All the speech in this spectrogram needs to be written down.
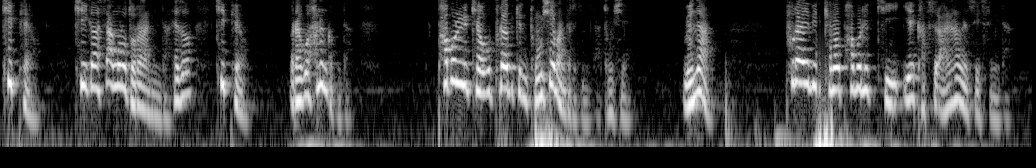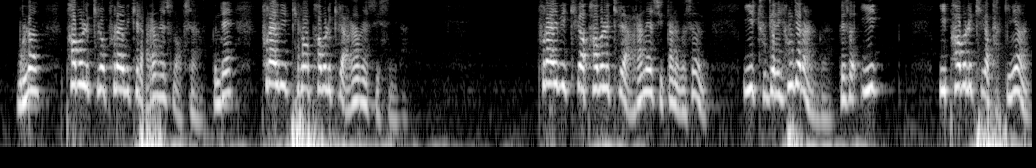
key pair, 키가 쌍으로 돌아다닙니다. 해서 key pair라고 하는 겁니다. public key하고 private key는 동시에 만들어집니다. 동시에. 왜냐? private key로 public key의 값을 알아낼 수 있습니다. 물론 public key로 private key를 알아낼 수는 없어요. 근데 private key로 public key를 알아낼 수 있습니다. private key가 public key를 알아낼 수 있다는 것은 이 두 개는 형제라는 거예요. 그래서 이, 이 public key가 바뀌면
